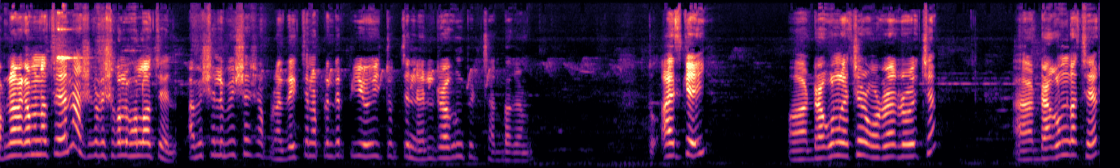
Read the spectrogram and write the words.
আপনারা কেমন আছেন? আশা করি সকলে ভালো আছেন। আমি শেলে বিশ্বাস, আপনারা দেখছেন আপনাদের প্রিয় ইউটিউব চ্যানেল ড্রাগন ফ্রুট ছাদ বাগান। তো আজকেই ড্রাগন গাছের অর্ডার রয়েছে। ড্রাগন গাছের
